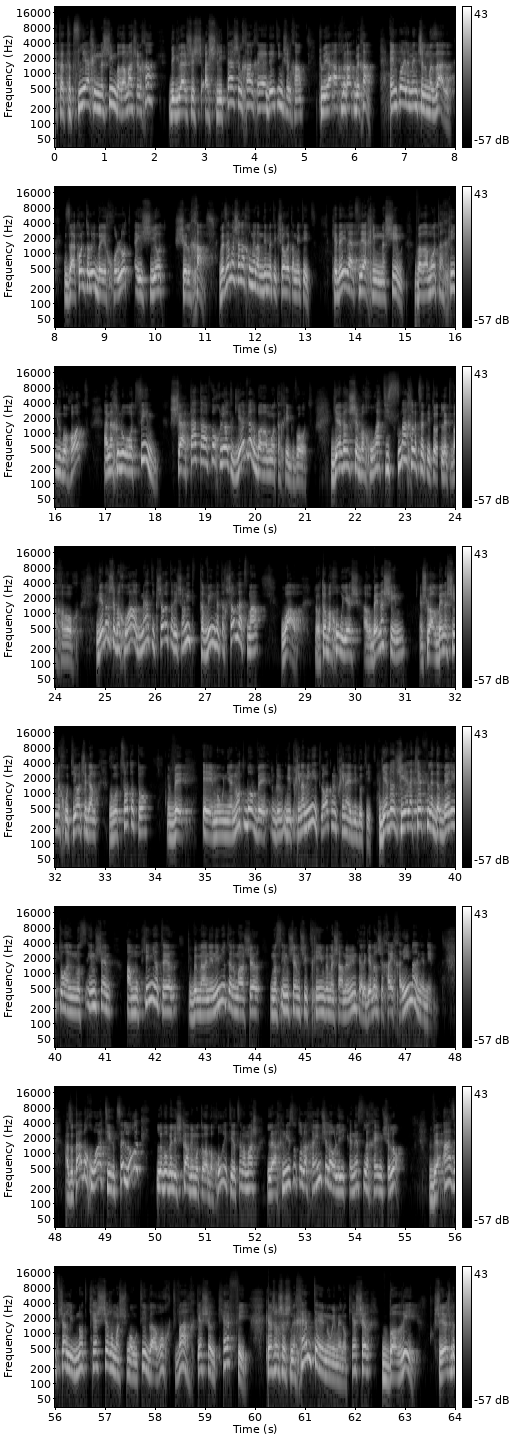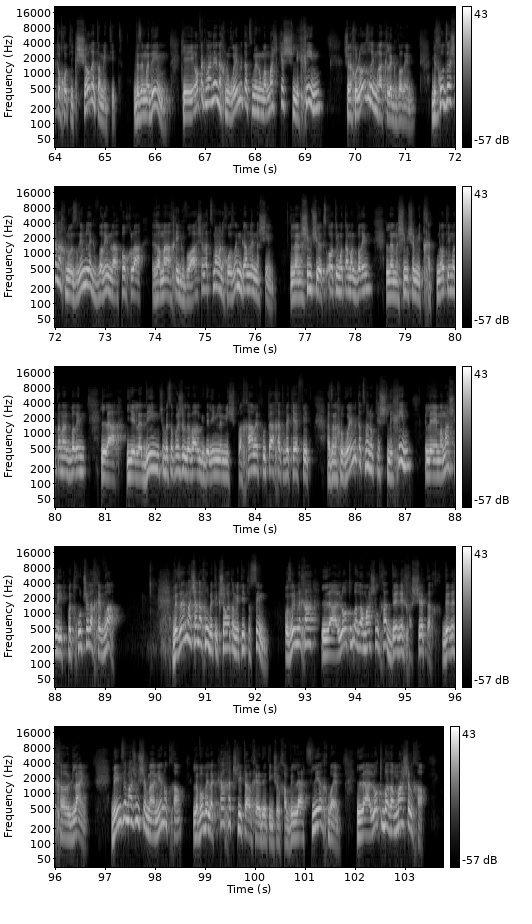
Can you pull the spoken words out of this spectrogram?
אתה תצליח עם נשים ברמה שלך בגלל שהשליטה שלך על חיי ה dating שלך תלויה אך ורק בך. אין פה אלמנט של מזל, זה הכל תלוי ביכולות האישיות שלך. וזה מה שאנחנו מלמדים בתקשורת אמיתית. כדי להצליח עם נשים ברמות הכי גבוהות, אנחנו רוצים שאתה תהפוך להיות גבר ברמות הכי גבוהות. גבר שבחורה תשמח לצאת איתו לטווח ארוך. גבר שבחורה עוד מהתקשורת הראשונית תבין ותחשוב לעצמה, וואו, לאותו בחור יש הרבה נשים, יש לו הרבה נשים איכותיות שגם רוצות אותו, ומעוניינות בו מבחינה מינית, לא רק מבחינה ידידותית. גבר שיהיה לה כיף לדבר איתו על נושאים שהם עמוקים יותר ומעניינים יותר מאשר נושאים שהם שטחיים ומשעממים כאלה, גבר שחי חיים מעניינים. אז אותה הבחורה תרצה לא רק לבוא ולשכב עם אותו הבחור, היא תרצה ממש להכניס אותו לחיים שלה או להיכנס לחיים שלו. ואז אפשר לבנות קשר משמעותי וארוך טווח, קשר כיפי, קשר ששניכם תהנו ממנו, קשר בריא, שיש בתוכו תקשורת אמיתית. וזה מדהים, כי אופק ואני אנחנו רואים את עצמנו ממש כשליחים שאנחנו לא עוזרים רק לגברים. בזכות זה שאנחנו עוזרים לגברים להפוך לרמה הכי גבוהה של עצמם, אנחנו עוזרים גם לנשים. לנשים שיוצאות עם אותם הגברים, לנשים שמתחתנות עם אותם הגברים, לילדים שבסופו של דבר גדלים למשפחה מפותחת וכיפית. אז אנחנו רואים את עצמנו כשליחים ממש להתפתחות של החברה. וזה מה שאנחנו בתקשורת אמיתית עושים. עוזרים לך לעלות ברמה שלך דרך השטח, דרך הרגליים. ואם זה משהו שמעניין אותך, לבוא ולקחת שליטה על חיי הדייטינג שלך ולהצליח בהם, לעלות ברמה שלך,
